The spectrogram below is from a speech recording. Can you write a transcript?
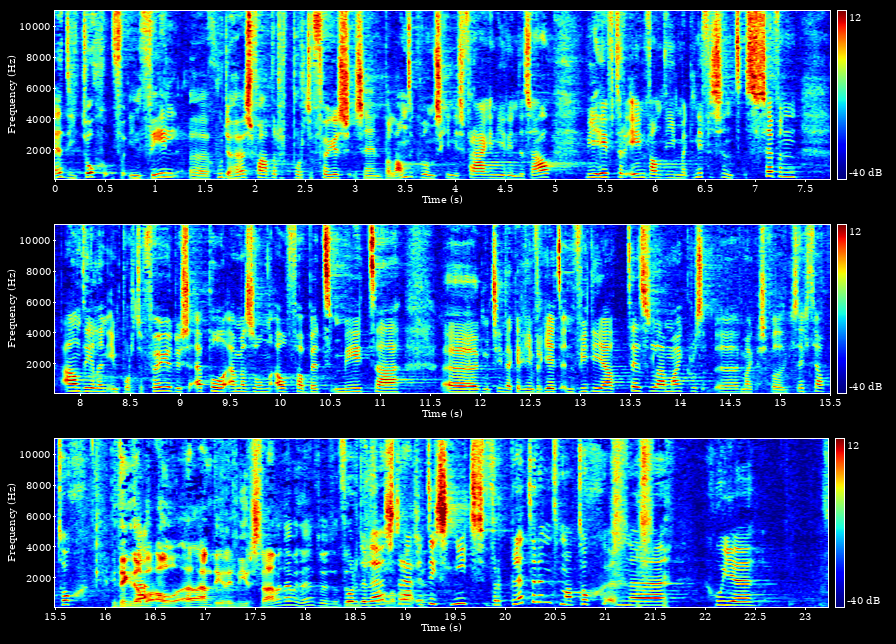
die toch in veel uh, goede huisvaderportefeuilles zijn beland. Ik wil misschien eens vragen hier in de zaal, wie heeft er een van die Magnificent Seven aandelen in portefeuille? Dus Apple, Amazon, Alphabet, Meta, uh, ik moet zien dat ik er geen vergeet, Nvidia, Tesla, Microsoft, uh, Microsoft ik gezegd, ja toch. Ik denk dat we al aandelen hier samen hebben. Hè? Dat, voor de luisteraar, is niet verpletterend, maar toch een uh, goede 15%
